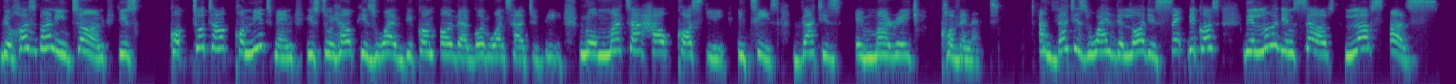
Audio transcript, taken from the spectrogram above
The husband, in turn, his co- total commitment is to help his wife become all that God wants her to be, no matter how costly it is. That is a marriage covenant. And that is why the Lord is saying, because the Lord Himself loves us.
